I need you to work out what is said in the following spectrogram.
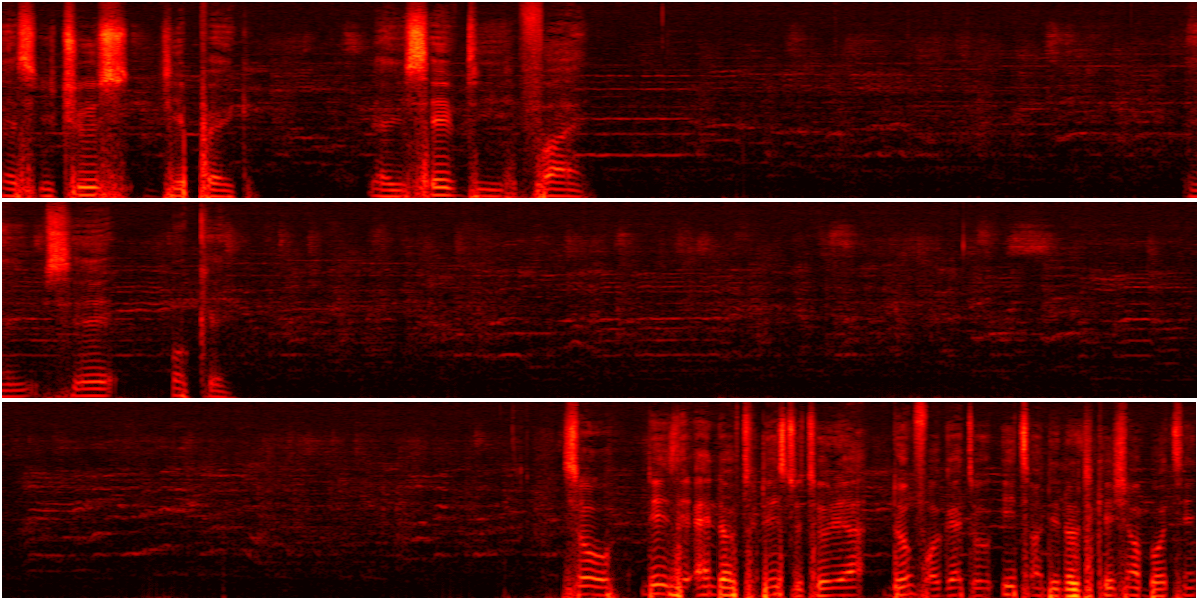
Yes you choose jpeg. Then you save the file. Then you say okay so this is the end of today's tutorial. Don't forget to hit on the notification button.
